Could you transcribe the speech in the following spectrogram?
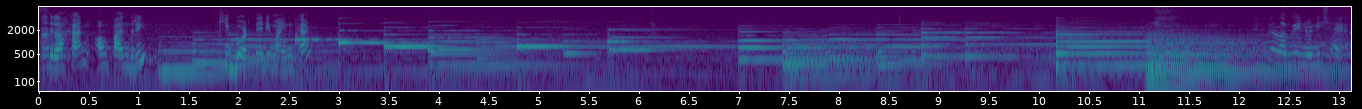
Silahkan Om Fandri, keyboardnya dimainkan. Indonesia ya?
